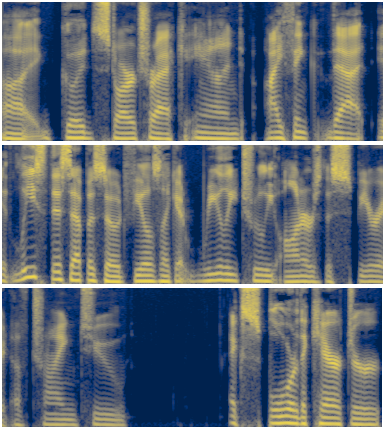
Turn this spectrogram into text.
uh, good Star Trek. And I think that at least this episode feels like it really truly honors the spirit of trying to explore the character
